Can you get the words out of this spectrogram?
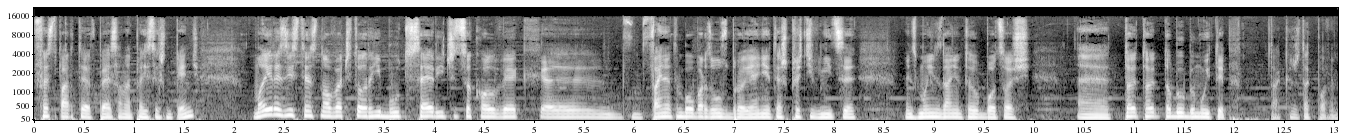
first party FPS-a na PlayStation 5, no i Resistance nowe, czy to reboot serii, czy cokolwiek. E, fajne to było bardzo uzbrojenie, też przeciwnicy, więc moim zdaniem to było coś. E, to, to, to byłby mój typ, tak, że tak powiem.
